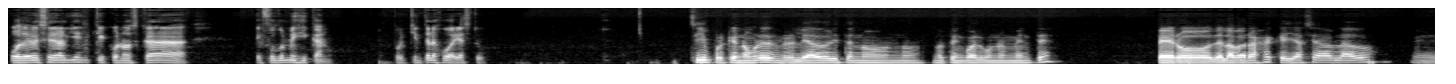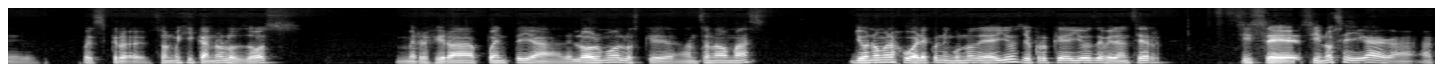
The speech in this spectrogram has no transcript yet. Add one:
o debe ser alguien que conozca el fútbol mexicano? ¿Por quién te la jugarías tú? Sí, porque nombre en realidad ahorita no, no, no tengo alguno en mente, pero de la baraja que ya se ha hablado, eh, pues son mexicanos los dos. Me refiero a Puente y a Del Olmo, los que han sonado más. Yo no me la jugaría con ninguno de ellos. Yo creo que ellos deberían ser, si, se, si no se llega a,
